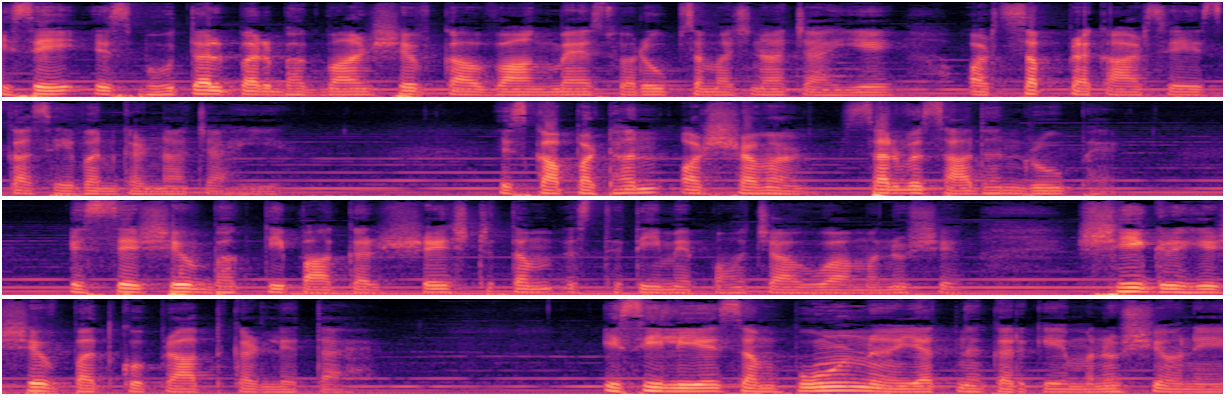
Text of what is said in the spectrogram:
इसे इस भूतल पर भगवान शिव का वांग्मय स्वरूप समझना चाहिए और सब प्रकार से इसका सेवन करना चाहिए। इसका पठन और श्रवण सर्व साधन रूप है। इससे शिव भक्ति पाकर श्रेष्ठतम स्थिति में पहुँचा हुआ मनुष्य शीघ्र ही शिव पद को प्राप्त कर लेता है। इसीलिए संपूर्ण यत्न करके मनुष्यों ने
